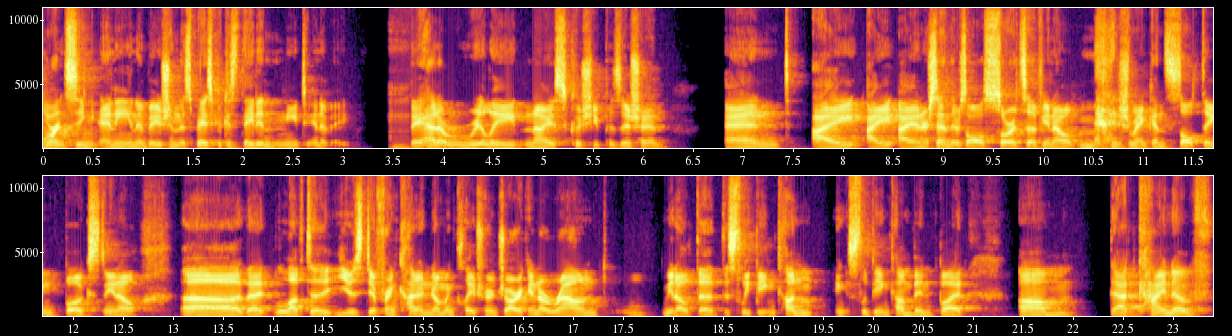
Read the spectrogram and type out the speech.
weren't seeing any innovation in the space because they didn't need to innovate. Mm. they had a really nice cushy position. And I, I, I understand there's all sorts of you know management consulting books you know uh, that love to use different kind of nomenclature and jargon around you know the the sleepy incum- sleepy incumbent, but um, that kind of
